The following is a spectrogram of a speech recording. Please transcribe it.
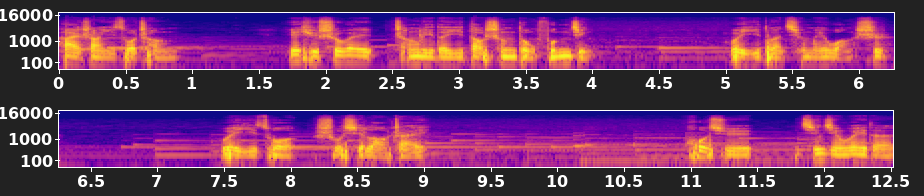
爱上一座城，也许是为城里的一道生动风景，为一段青梅往事，为一座熟悉老宅，或许仅仅为的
